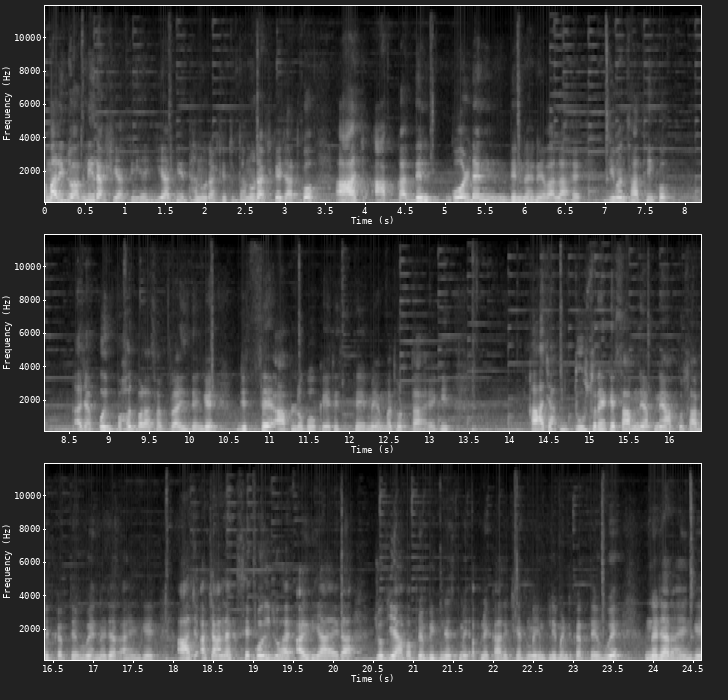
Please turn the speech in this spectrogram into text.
हमारी जो अगली राशि आती है, ये आती है धनु राशि। तो धनु राशि के जात को आज आपका दिन गोल्डन दिन रहने वाला है जीवन साथी को। आज आप कोई बहुत बड़ा सरप्राइज़ देंगे, जिससे आप लोगों के रिश्ते में मधुरता आएगी। आज आप दूसरे के सामने अपने आप को साबित करते हुए नज़र आएँगे। आज अचानक से कोई जो है आइडिया आएगा, जो कि आप अपने बिज़नेस में, अपने कार्यक्षेत्र में इंप्लीमेंट करते हुए नज़र आएँगे।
